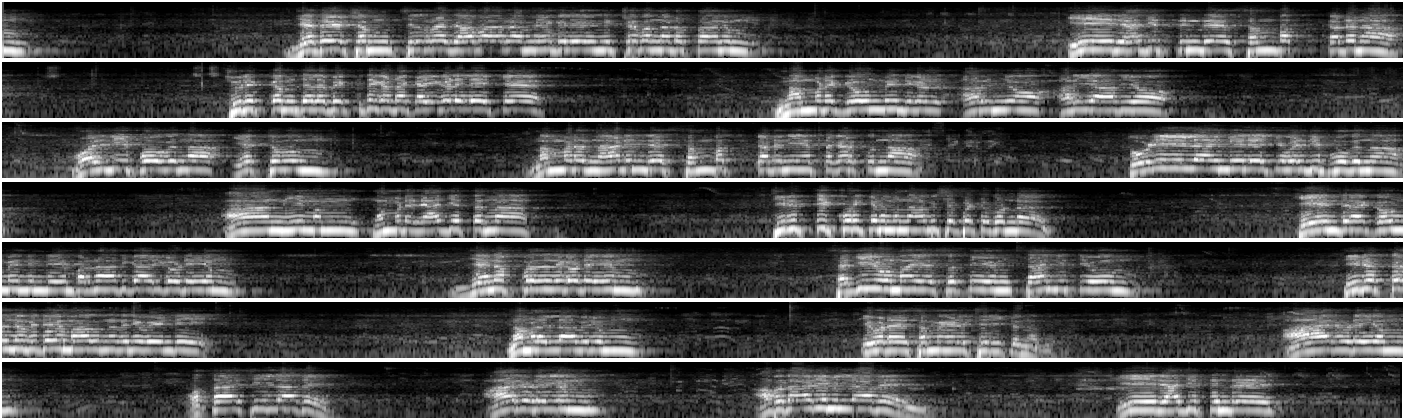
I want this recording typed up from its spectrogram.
യഥേഷം ചില്ലറ വ്യാപാര മേഖലയിൽ നിക്ഷേപം നടത്താനും ഈ രാജ്യത്തിന്റെ സമ്പദ്ഘടന ചുരുക്കം ചില വ്യക്തികളുടെ കൈകളിലേക്ക് നമ്മുടെ ഗവൺമെന്റുകൾ അറിഞ്ഞോ അറിയാതെയോ വഴുകിപ്പോകുന്ന പോകുന്ന ഏറ്റവും നമ്മുടെ നാടിന്റെ സമ്പദ്ഘടനയെ തകർക്കുന്ന തൊഴിലില്ലായ്മയിലേക്ക് വഴുകിപ്പോകുന്ന പോകുന്ന ആ നിയമം നമ്മുടെ രാജ്യത്തുനിന്ന് തിരുത്തിക്കുറിക്കണമെന്ന് ആവശ്യപ്പെട്ടുകൊണ്ട് കേന്ദ്ര ഗവൺമെന്റിന്റെയും ഭരണാധികാരികളുടെയും ജനപ്രതിനിധികളുടെയും സജീവമായ ശ്രദ്ധയും സാന്നിധ്യവും തിരുത്തലിന് വിധേയമാകുന്നതിന് വേണ്ടി നമ്മളെല്ലാവരും ഇവിടെ സമ്മേളിച്ചിരിക്കുന്നത്. ആരുടെയും ഒത്താശയില്ലാതെ ആരുടെയും അവതാര്യമില്ലാതെ ഈ രാജ്യത്തിന്റെ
